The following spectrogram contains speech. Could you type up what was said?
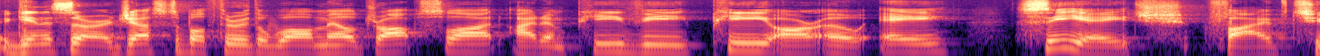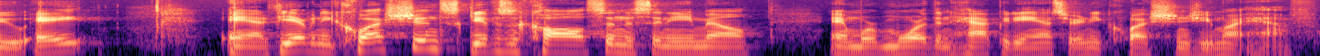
Again, this is our adjustable through the wall mail drop slot, item PVPROACH528. And if you have any questions, give us a call, send us an email, and we're more than happy to answer any questions you might have.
